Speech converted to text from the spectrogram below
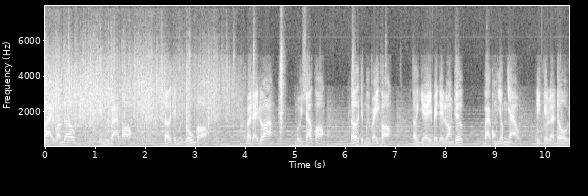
Bài Quảng Đông Thì 13 con Tới thì 14 con. Bài Đài Loan 16 con Tới thì 17 con. Tao dạy bài Đài Loan trước ba con giống nhau Thì kêu là đôi.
